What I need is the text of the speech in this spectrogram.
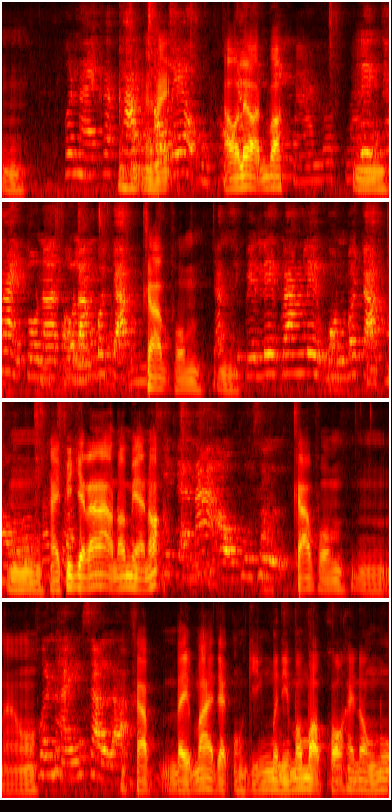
อืมๆ เพิ่นให้คักๆเอาแล้วเอาแล้วอันบ่หารถมาเลขท้ายตัวหน้าตัวหลังบ่จักครับผมจัอืกมสิเป็นเลขล่างเลขบนบ่จักอืมให้พิจารณาเอาเนาะแม่เนาะคิดแต่หน้าเอาผู้ซื้อครับผมอืมเอาเพิ่นให้จังซั่นล่ะครับได้มาจากองค์หญิงมื้อนี้มามอบของให้น้องนุ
